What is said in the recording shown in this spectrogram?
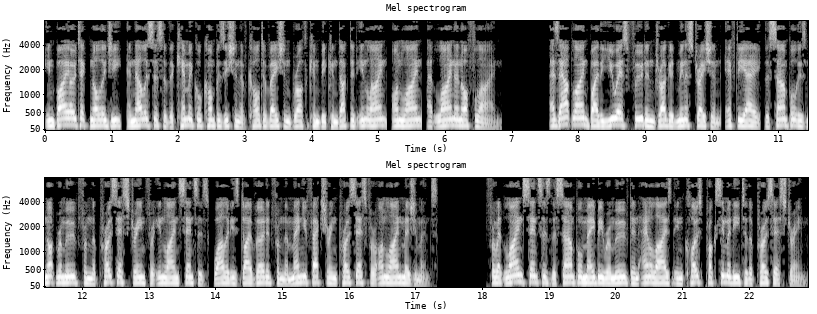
In biotechnology, analysis of the chemical composition of cultivation broth can be conducted inline, online, at line and offline. As outlined by the U.S. Food and Drug Administration FDA, the sample is not removed from the process stream for inline sensors, while it is diverted from the manufacturing process for online measurements. For at-line sensors the sample may be removed and analyzed in close proximity to the process stream.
